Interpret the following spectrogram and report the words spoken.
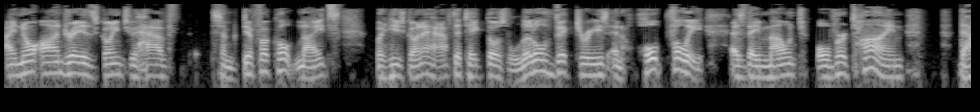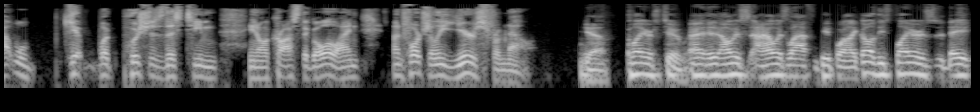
I know Andre is going to have some difficult nights, but he's going to have to take those little victories and hopefully as they mount over time, that will get what pushes this team, you know, across the goal line, unfortunately years from now. Yeah. Players too. I, always, I always laugh when people are like, Oh, these players, they,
